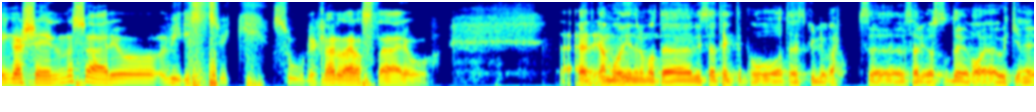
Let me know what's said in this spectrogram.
engasjerende, så er det jo Wilsvik soleklar der. Altså, det er jo Jeg, jeg må innrømme at jeg, hvis jeg tenkte på at jeg skulle vært uh, seriøs, og det var jeg jo ikke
